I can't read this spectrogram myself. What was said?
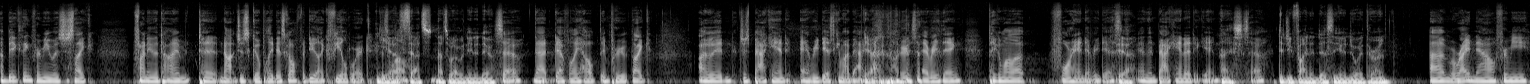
A big thing for me was just like finding the time to not just go play disc golf, but do like field work as yeah, well. that's that's what I would need to do. So that definitely helped improve. Like I would just backhand every disc in my bag, Yeah. like putters, everything, pick them all up, forehand every disc, Yeah. and then backhand it again. Nice. So Did you find a disc that you enjoyed throwing? um, right now for me,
